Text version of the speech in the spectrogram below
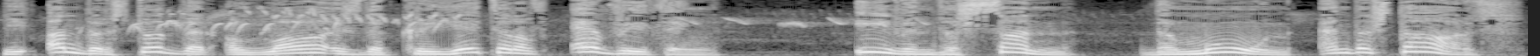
He understood that Allah is the creator of everything, even the sun, the moon, and the stars.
